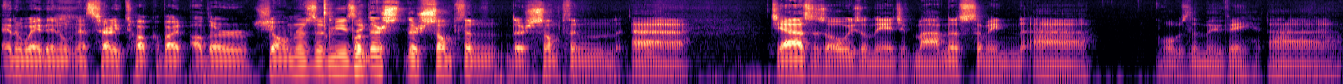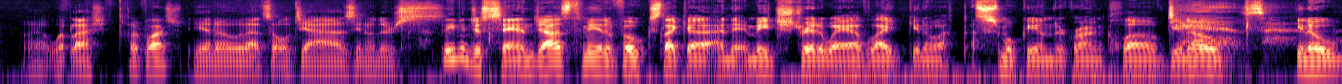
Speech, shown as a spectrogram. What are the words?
in a way they don't necessarily talk about other genres of music. But there's there's something there's something uh, jazz is always on the edge of madness. I mean, uh, what was the movie? Uh, uh, Whiplash. Whiplash. You know, that's all jazz. You know, there's But even just saying jazz to me, it evokes like a, an image straight away of like you know a, a smoky underground club. You know, you know,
